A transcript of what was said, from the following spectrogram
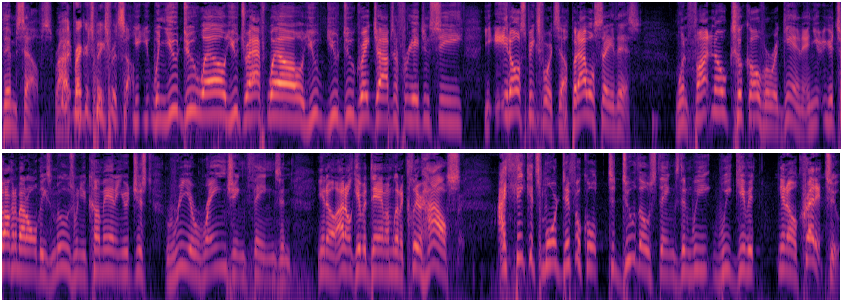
themselves, right? right record speaks for itself. You, you, when you do well, you draft well, you you do great jobs in free agency. It all speaks for itself. But I will say this: when Fontenot took over again, and you, you're talking about all these moves when you come in and you're just rearranging things, and you know, I don't give a damn. I'm going to clear house. I think it's more difficult to do those things than we we give it you know credit to.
